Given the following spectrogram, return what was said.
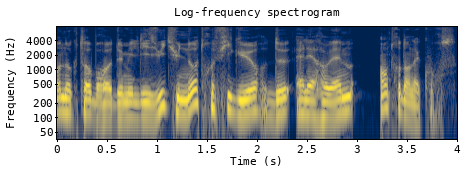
En octobre 2018, une autre figure de LREM entre dans la course.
